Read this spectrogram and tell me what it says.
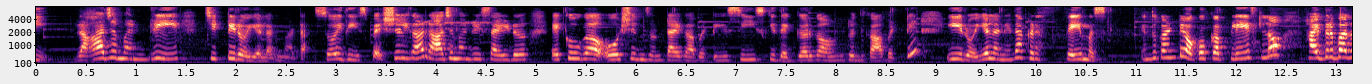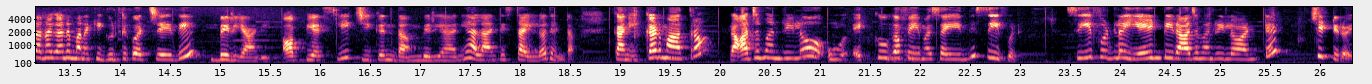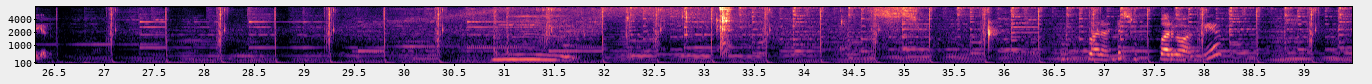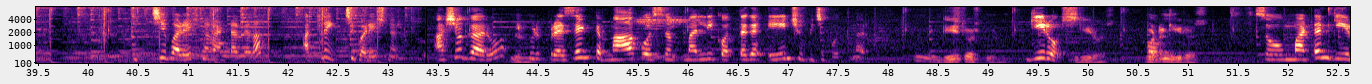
రాజమండ్రి చిట్టి రొయ్యలు అనమాట సో ఇది స్పెషల్గా రాజమండ్రి సైడ్ ఎక్కువగా ఓషన్స్ ఉంటాయి కాబట్టి సీస్కి దగ్గరగా ఉంటుంది కాబట్టి ఈ రొయ్యలు అనేది అక్కడ ఫేమస్. ఎందుకంటే ఒక్కొక్క ప్లేస్లో హైదరాబాద్ అనగానే మనకి గుర్తుకొచ్చేది బిర్యానీ. ఆబ్వియస్లీ చికెన్ దమ్ బిర్యానీ అలాంటి స్టైల్లో తింటాం. కానీ ఇక్కడ మాత్రం రాజమండ్రిలో ఎక్కువగా ఫేమస్ అయ్యింది సీ ఫుడ్ సీ ఫుడ్లో ఏంటి రాజమండ్రిలో అంటే చిట్టి రొయ్యలు. మ్మ్. సూపర్ అంటే సూపర్గా ఉంది. ఇచ్చి పడేసినారు అంటారు కదా? అట్లా ఇచ్చి పడేసినారు. అశోక్ గారు ఇప్పుడు ప్రెసెంట్ మా కోసం మళ్ళీ కొత్తగా ఏం చూపించబోతున్నారు? Ghee ghee roast ghee roast. Mutton ghee roast. So mutton ghee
